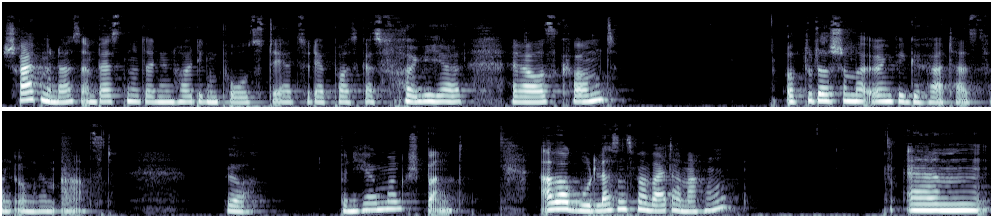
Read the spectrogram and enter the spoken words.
schreib mir das am besten unter den heutigen Post, der zu der Podcast-Folge hier rauskommt. Ob du das schon mal irgendwie gehört hast von irgendeinem Arzt. Ja, bin ich ja mal gespannt. Aber gut, lass uns mal weitermachen. Ähm,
